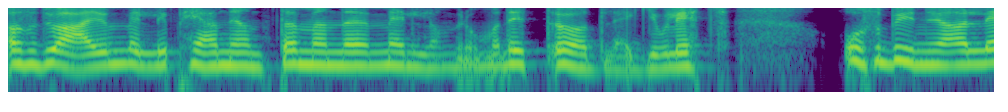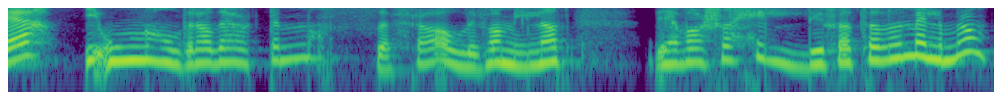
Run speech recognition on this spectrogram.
Altså, du er jo en veldig pen jente, men det mellomrommet ditt ødelegger jo litt. Og så begynner jeg å le. I ung alder hadde jeg hørt det masse fra alle i familien at jeg var så heldig for at jeg hadde mellomrom.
